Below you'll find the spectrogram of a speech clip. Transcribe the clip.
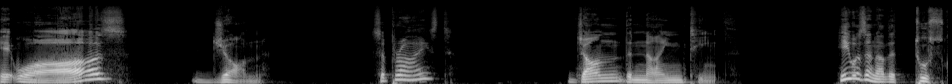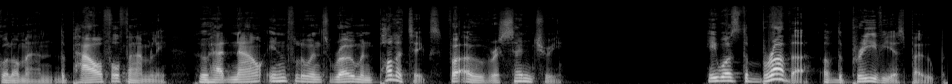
It was. John. Surprised? John the Nineteenth. He was another Tuscolo man, the powerful family, who had now influenced Roman politics for over a century. He was the brother of the previous pope,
